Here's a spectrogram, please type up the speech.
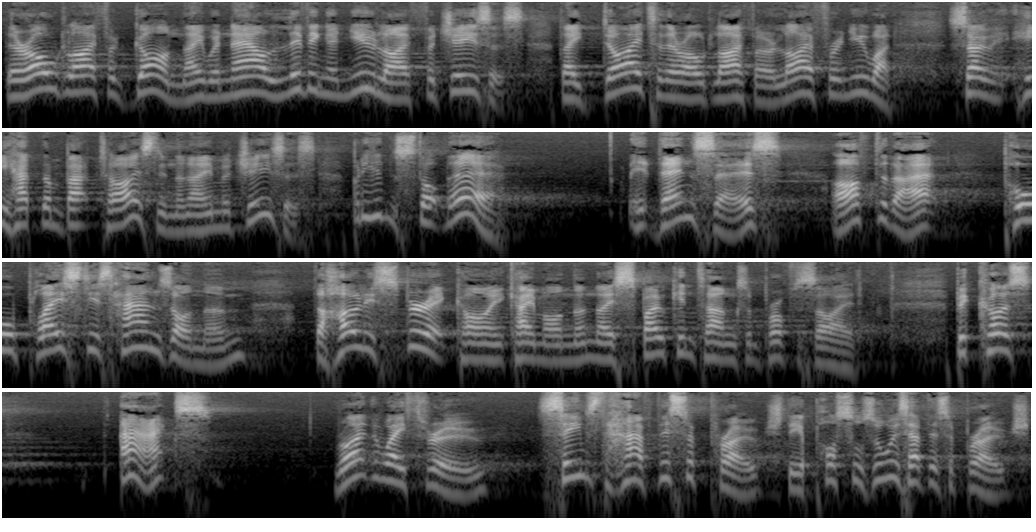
Their old life had gone. They were now living a new life for Jesus. They died to their old life and are alive for a new one. So he had them baptized in the name of Jesus. But he didn't stop there. It then says, after that, Paul placed his hands on them. The Holy Spirit came on them. They spoke in tongues and prophesied. Because Acts, right the way through, seems to have this approach. The apostles always have this approach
